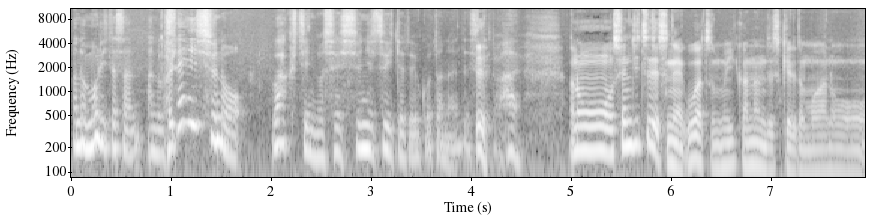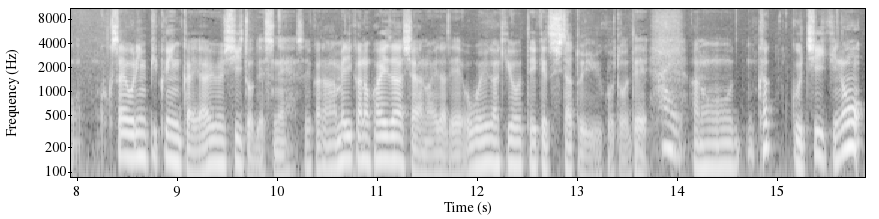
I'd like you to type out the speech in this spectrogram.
あの森田さん、あの、はい、選手のワクチンの接種についてということなんですけど、はい、あの先日ですね5月6日なんですけれどもあの国際オリンピック委員会 IOC とですねそれからアメリカのファイザー社の間で覚書を締結したということで、はい、あの各地域の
